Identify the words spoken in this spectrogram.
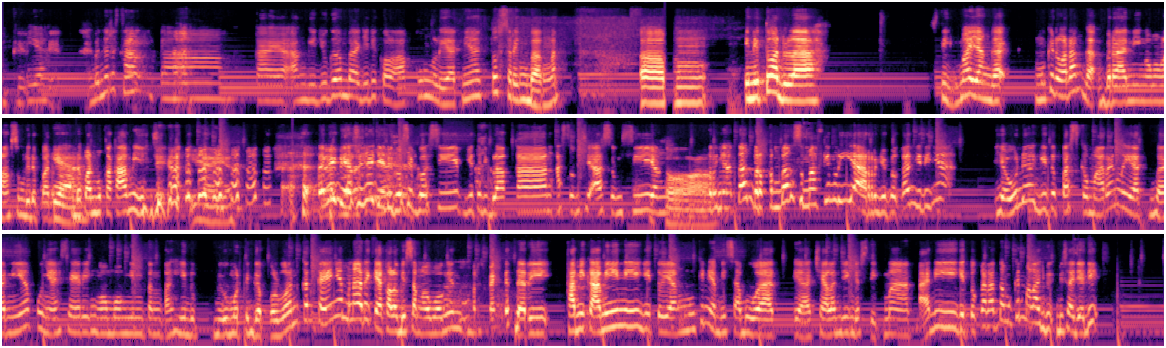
Oke. Okay, iya, okay. bener sih. Uh, kayak Anggi juga Mbak. Jadi kalau aku ngelihatnya tuh sering banget. Um, ini tuh adalah stigma yang nggak mungkin orang nggak berani ngomong langsung di depan yeah. depan muka kami. Iya, yeah, yeah. Tapi biasanya jadi gosip-gosip gitu di belakang, asumsi-asumsi yang Betul. ternyata berkembang semakin liar gitu kan. Jadinya ya udah gitu pas kemarin lihat Bania punya seri ngomongin tentang hidup di umur 30-an kan kayaknya menarik ya kalau bisa ngomongin perspektif dari kami-kami ini gitu yang mungkin ya bisa buat ya challenging the stigma tadi gitu kan atau mungkin malah bisa jadi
